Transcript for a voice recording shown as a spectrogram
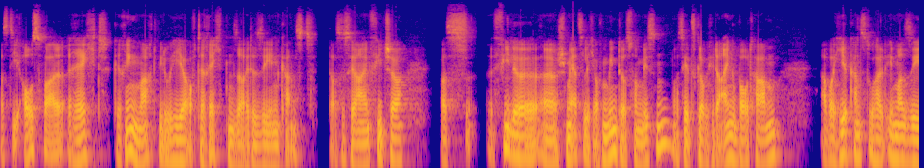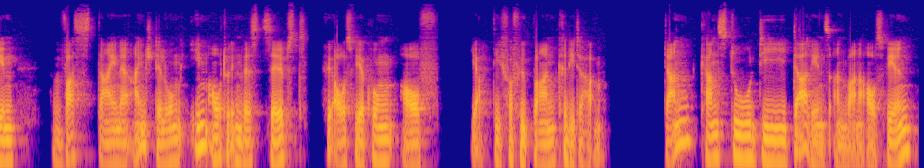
was die Auswahl recht gering macht, wie du hier auf der rechten Seite sehen kannst. Das ist ja ein Feature, was viele äh, schmerzlich auf Mintos vermissen, was sie jetzt glaube ich wieder eingebaut haben. Aber hier kannst du halt immer sehen, was deine Einstellungen im Autoinvest selbst für Auswirkungen auf ja, die verfügbaren Kredite haben. Dann kannst du die Darlehensanbahner auswählen.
